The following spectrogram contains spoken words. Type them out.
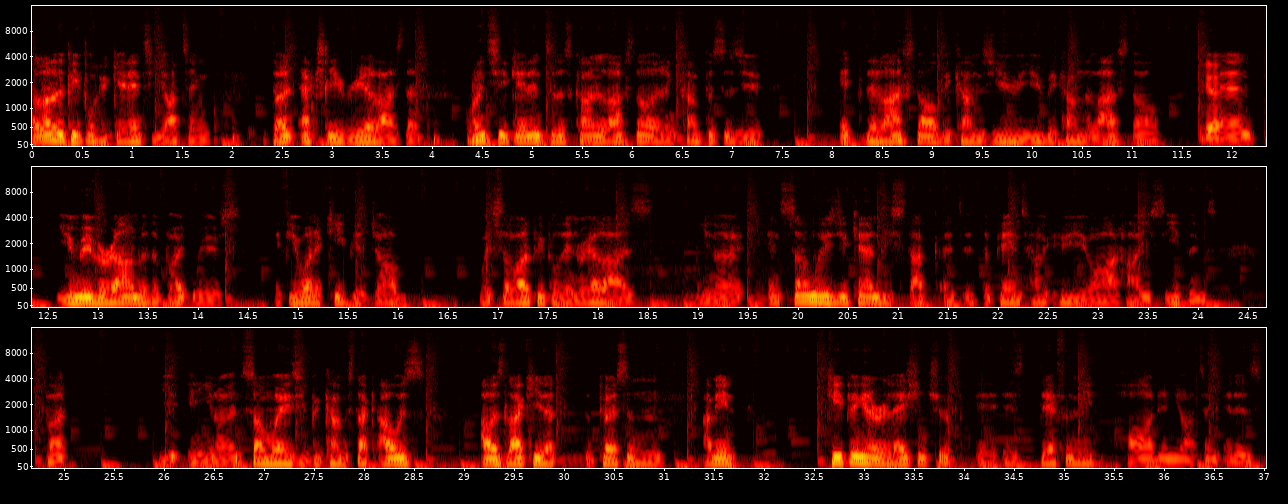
a lot of the people who get into yachting don't actually realize that once you get into this kind of lifestyle, it encompasses you. It the lifestyle becomes you. You become the lifestyle. Yeah. And you move around with the boat moves. If you want to keep your job, which a lot of people then realize, you know, in some ways you can be stuck. It, it depends how who you are, how you see things, but you you know, in some ways you become stuck. I was I was lucky that the person, I mean, keeping a relationship is definitely hard in yachting. It is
